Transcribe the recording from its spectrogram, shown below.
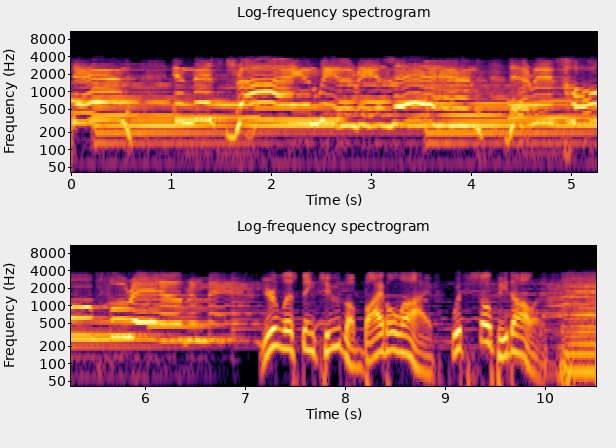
stand in this dry and weary land. There is hope for every man. You're listening to The Bible Live with Soapy Dollar.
